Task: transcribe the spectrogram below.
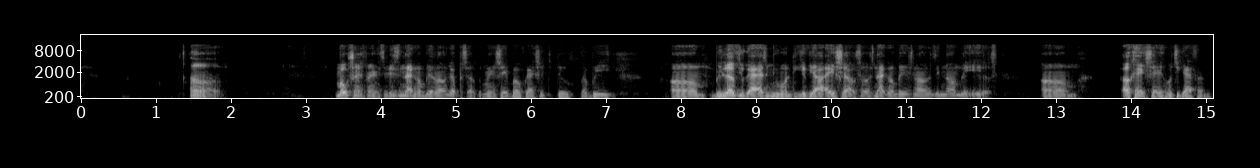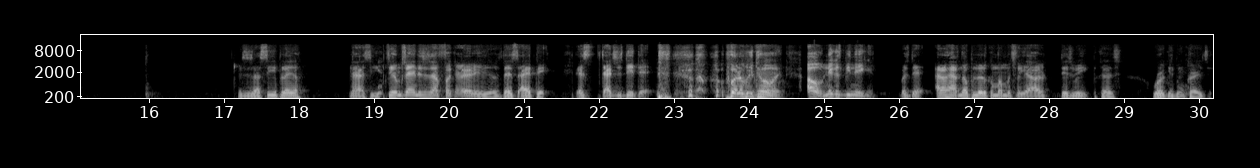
Um, more transparency. This is not gonna be a long episode because me and Shay both got shit to do. But we, um, we love you guys, and we wanted to give y'all a show, so it's not gonna be as long as it normally is. Um, okay, Shay, what you got for me? This is our C player. Nah, see, see what I'm saying? This is how fucking early it is. That's at that. That's I just did that. what are we doing? Oh, niggas be nigging. What's that? I don't have no political moments for y'all this week because work has been crazy.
